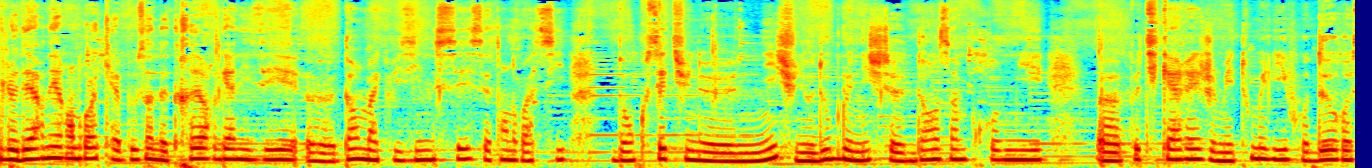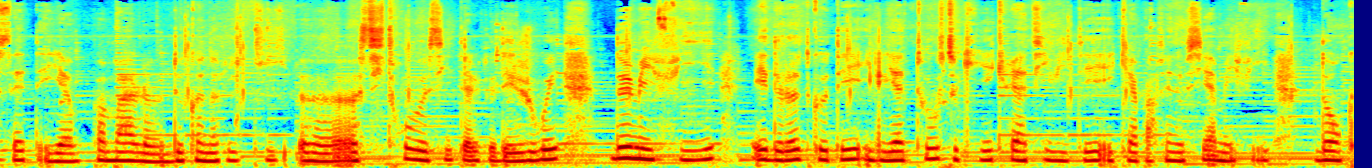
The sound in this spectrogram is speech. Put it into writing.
le dernier endroit qui a besoin d'être réorganisé euh, dans ma cuisine, c'est cet endroit-ci. Donc c'est une niche, une double niche. Dans un premier euh, petit carré, je mets tous mes livres de recettes. Et il y a pas mal de conneries qui euh, s'y trouvent aussi, telles que des jouets de mes filles. Et de l'autre côté, il y a tout ce qui est créativité et qui appartient aussi à mes filles. Donc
